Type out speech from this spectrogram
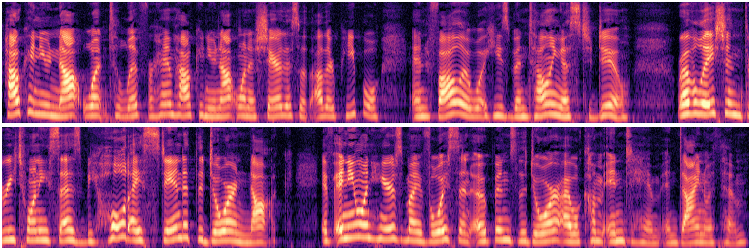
How can you not want to live for him? How can you not want to share this with other people and follow what he's been telling us to do? Revelation 3:20 says, "Behold, I stand at the door and knock. If anyone hears my voice and opens the door, I will come into him and dine with him."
